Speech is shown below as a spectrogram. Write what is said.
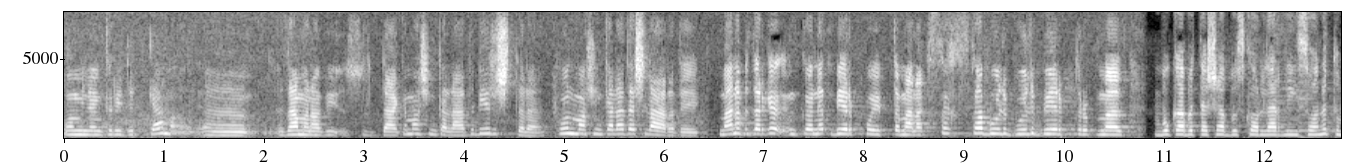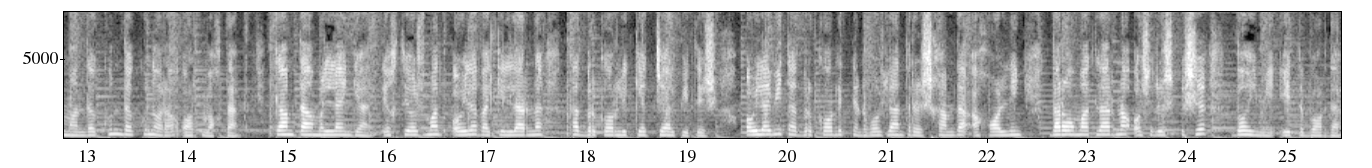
O'n million kreditga e, zamonaviy uslubdagi mashinkalarni berishdilar. Qo'l mashinkalarda ishlar edik mana bizlarga imkoniyat berib qo'yibdi. Mana qisqa qisqa bo'lib bo'lib berib turibmiz. Bu kabi tashabbuskorlarning soni tumanda kunda kunora ortmoqda. Kam ta'minlangan ehtiyojmand oila vakillarini tadbirkorlikka jalb etish oilaviy tadbirkorlikni rivojlantirish hamda aholining daromadlarini oshirish ishi doimiy e'tiborda.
